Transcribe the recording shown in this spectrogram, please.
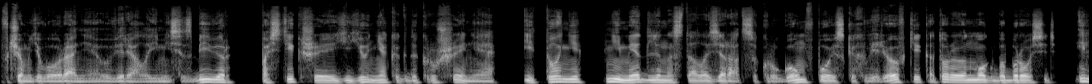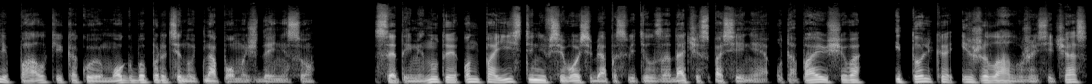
в чем его ранее уверяла и миссис Бивер, постигшее ее некогда крушение, и Тони немедленно стал озираться кругом в поисках веревки, которую он мог бы бросить, или палки, какую мог бы протянуть на помощь Деннису. С этой минуты он поистине всего себя посвятил задаче спасения утопающего и только и желал уже сейчас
